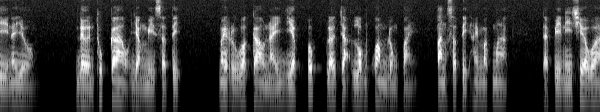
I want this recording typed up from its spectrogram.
ดีๆนะโยม เดินทุกก้าวย่างมีสติ ไม่รู้ว่าก้าวไหนเหยียบปุ๊บ แล้วจะล้มคว่ำลงไป ตั้งสติให้มากๆ แต่ปีนี้เชื่อว่า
